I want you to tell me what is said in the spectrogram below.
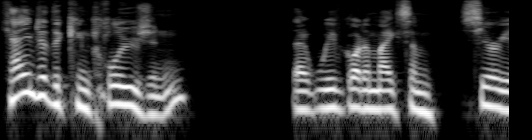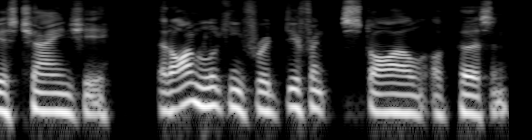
came to the conclusion that we've got to make some serious change here, that I'm looking for a different style of person,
